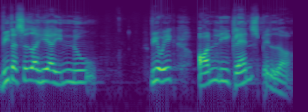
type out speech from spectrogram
Vi, der sidder herinde nu, vi er jo ikke åndelige glansbilleder.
